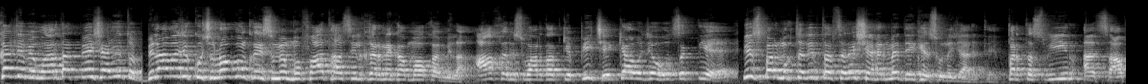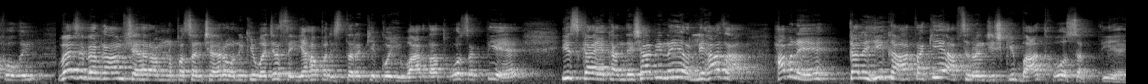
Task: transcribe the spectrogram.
कल जब ये वारदात पेश आई तो बिला वजह कुछ लोगों को इसमें मुफात हासिल करने का मौका मिला। आखिर इस वारदात के पीछे क्या वजह हो सकती है, इस पर मुख्तलिफ़ तबसरे शहर में देखे सुने जा रहे थे। पर तस्वीर आज साफ़ हो गई। वैसे बेलगाम शहर अमन पसंद शहर होने की वजह से यहाँ पर इस तरह की कोई वारदात हो सकती है इसका एक अंदेशा भी नहीं और लिहाजा हमने कल ही कहा था कि आपसे रंजिश की बात हो सकती है।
